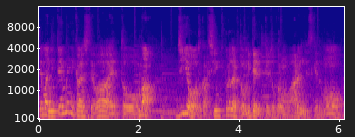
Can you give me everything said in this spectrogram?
で、まあ、2点目に関しては、えっとまあ、事業とか新規プロダクトを見てるっていうところもあるんですけども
